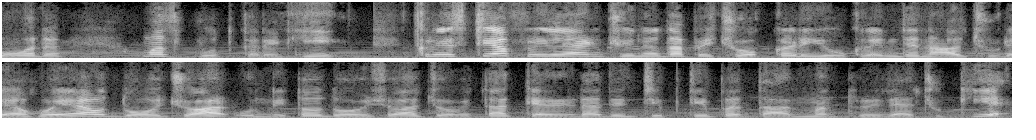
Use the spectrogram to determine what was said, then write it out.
ਹੋਰ ਮਜ਼ਬੂਤ ਕਰੇਗੀ। ਕ੍ਰਿਸਟੀਆ ਫ੍ਰੀਲੈਂਡ ਜਿਨ੍ਹਾਂ ਦਾ ਪਿਛੋਕੜ ਯੂਕਰੇਨ ਦੇ ਨਾਲ ਜੁੜਿਆ ਹੋਇਆ ਹੈ, ਉਹ 2019 ਤੋਂ 2024 ਤੱਕ ਕੈਨੇਡਾ ਦੀ ਡਿਪਟੀ ਪ੍ਰਧਾਨ ਮੰਤਰੀ ਰਹਿ ਚੁੱਕੀ ਹੈ।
